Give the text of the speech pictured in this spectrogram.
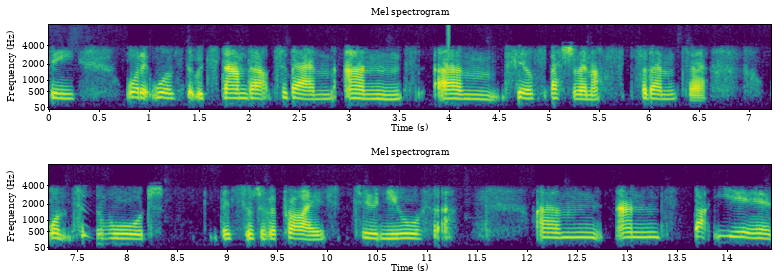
see what it was that would stand out to them and um, feel special enough for them to want to award this sort of a prize to a new author. Um, and that year,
